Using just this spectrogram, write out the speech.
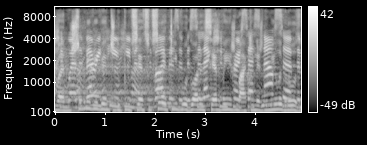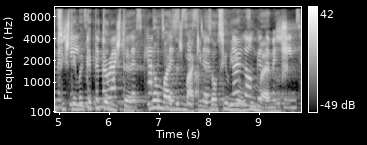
humanos sobreviventes do processo seletivo agora servem as máquinas do milagroso sistema capitalista. Não mais as máquinas auxiliam os humanos.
